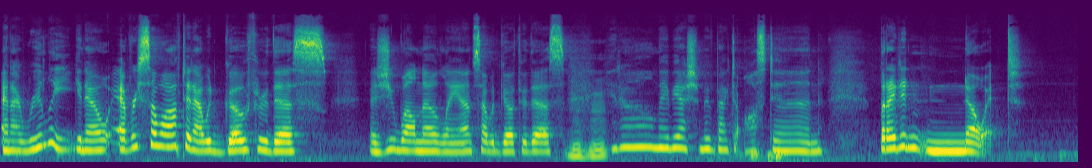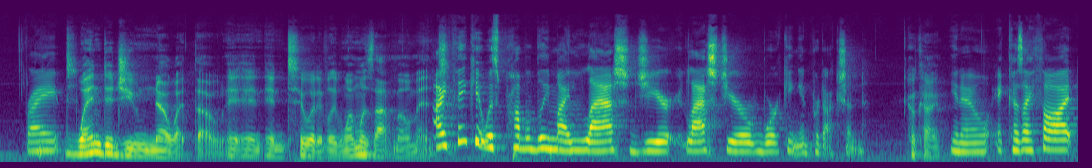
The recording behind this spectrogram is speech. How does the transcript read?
and I really, you know, every so often I would go through this, as you well know, Lance, I would go through this, you know, maybe I should move back to Austin. But I didn't know it, right? When did you know it though? In, intuitively, when was that moment? I think it was probably my last year last year working in production. okay. You know, because I thought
